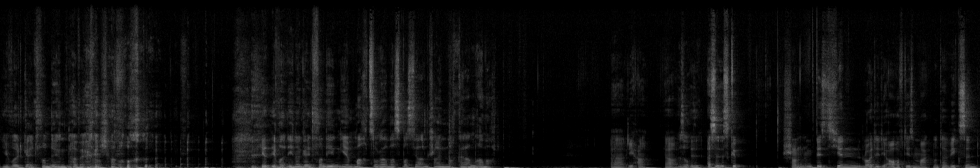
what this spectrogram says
Ihr wollt Geld von denen, da wäre ich auch. ihr, ihr wollt nicht nur Geld von denen, ihr macht sogar was, was ja anscheinend noch kein anderer macht. Äh, ja, ja. Also, also es gibt schon ein bisschen Leute, die auch auf diesem Markt unterwegs sind,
